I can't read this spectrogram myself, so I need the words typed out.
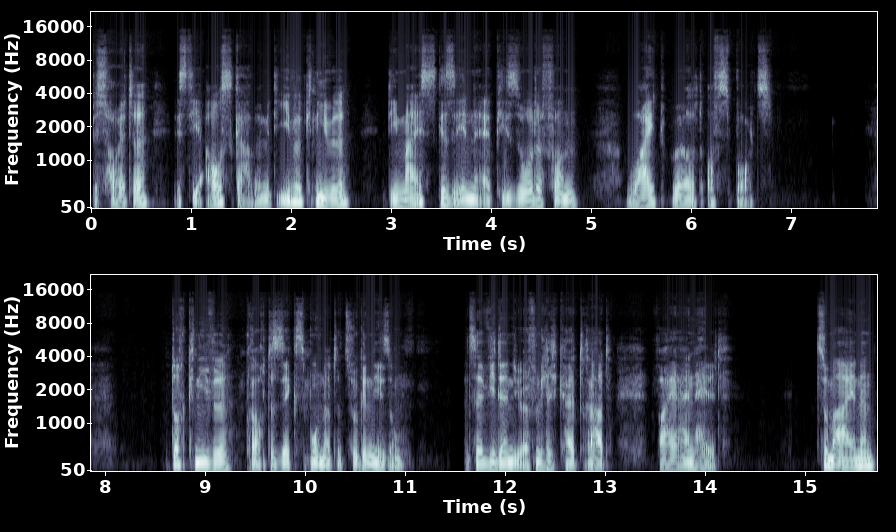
Bis heute ist die Ausgabe mit Evil Knievel die meistgesehene Episode von White World of Sports. Doch Knievel brauchte sechs Monate zur Genesung. Als er wieder in die Öffentlichkeit trat, war er ein Held. Zum einen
